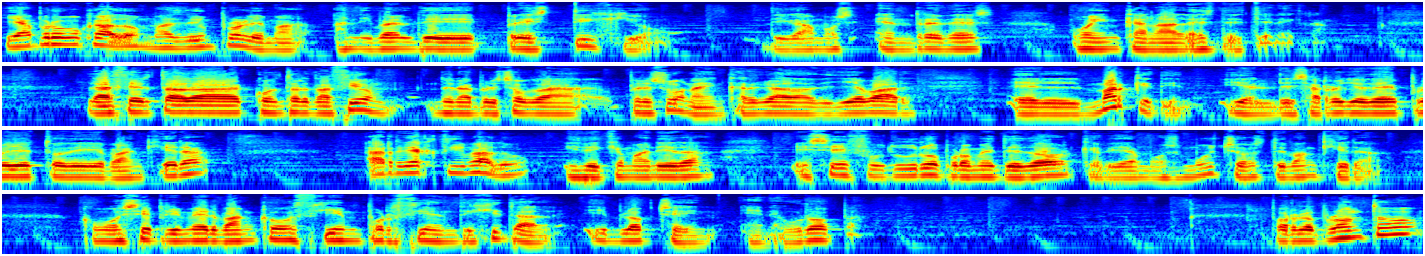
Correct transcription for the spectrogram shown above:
y ha provocado más de un problema a nivel de prestigio, digamos, en redes o en canales de Telegram. La acertada contratación de una persona, encargada de llevar el marketing y el desarrollo del proyecto de banquera ha reactivado y de qué manera ese futuro prometedor que veíamos muchos de banquera como ese primer banco 100% digital y blockchain en Europa. Por lo pronto,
